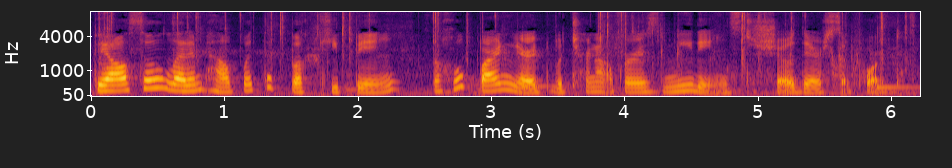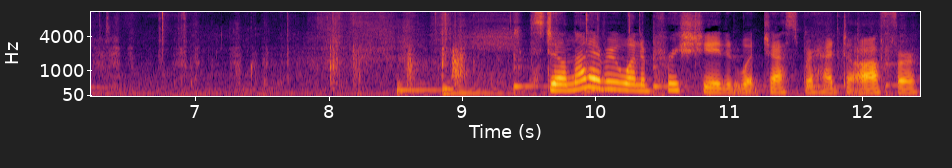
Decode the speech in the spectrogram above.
They also let him help with the bookkeeping. The whole barnyard would turn out for his meetings to show their support. Still, not everyone appreciated what Jasper had to offer.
